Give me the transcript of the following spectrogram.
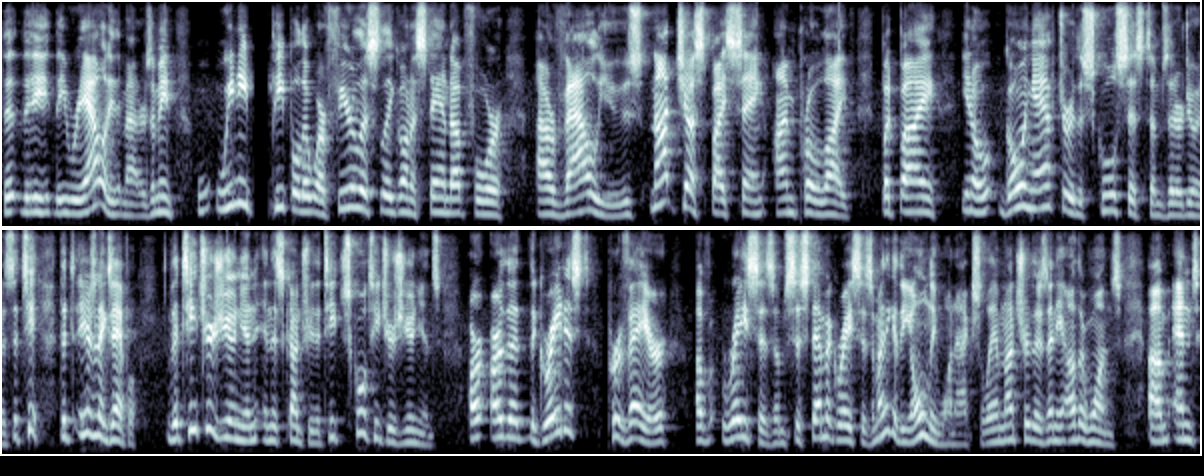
the the, the reality that matters? I mean, we need people that were fearlessly going to stand up for our values, not just by saying I'm pro-life, but by you know going after the school systems that are doing this. The t- the, here's an example: the teachers union in this country, the te- school teachers unions, are are the the greatest purveyor of racism, systemic racism. I think they're the only one actually. I'm not sure there's any other ones. Um, and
